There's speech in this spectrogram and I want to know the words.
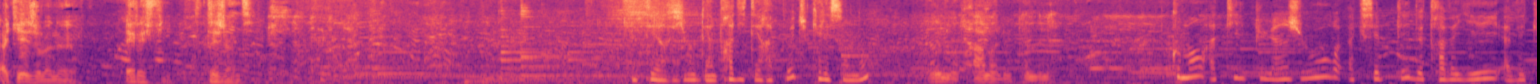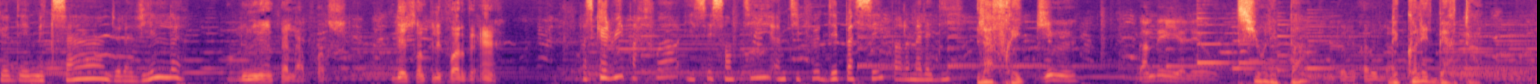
À qui ai-je l'honneur? RFI, c'est très gentil. Interview d'un tradithérapeute, quel est son nom? Comment a-t-il pu un jour accepter de travailler avec des médecins de la ville? L'union fait la force. Deux sont plus forts que un. Parce que lui, parfois, il s'est senti un petit peu dépassé par la maladie. L'Afrique. Sur les pas de Colette Berthoud.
